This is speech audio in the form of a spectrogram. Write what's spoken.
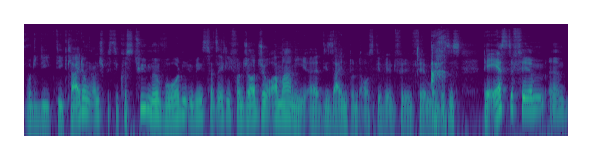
wo, du die, die Kleidung ansprichst, die Kostüme wurden übrigens tatsächlich von Giorgio Armani äh, designt und ausgewählt für den Film. Und Ach. das ist der erste Film, ähm,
